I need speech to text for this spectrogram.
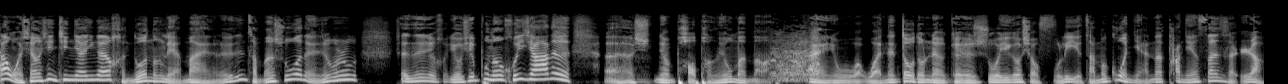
但我相信今年应该有很多能连麦的。人怎么说呢？就是真的有有些不能回家的呃好朋友们嘛。哎，我我那豆豆呢，给说一个小福利，咱们过年呢，大年三十啊。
